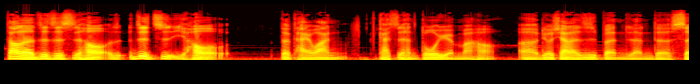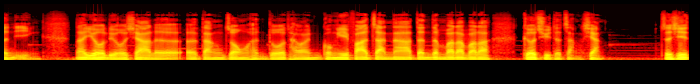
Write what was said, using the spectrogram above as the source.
到了日治时候，日日治以后的台湾开始很多元嘛，哈，呃，留下了日本人的身影，那又留下了呃当中很多台湾工业发展啊等等巴拉巴拉歌曲的长相，这些。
